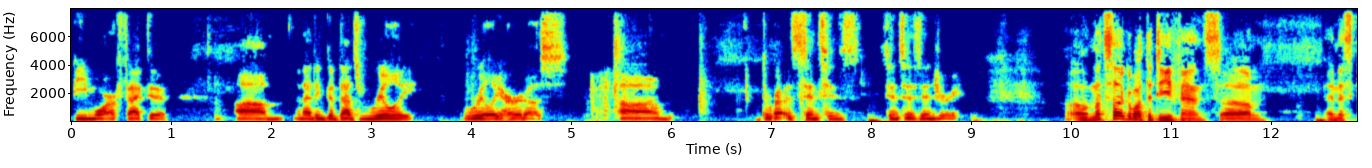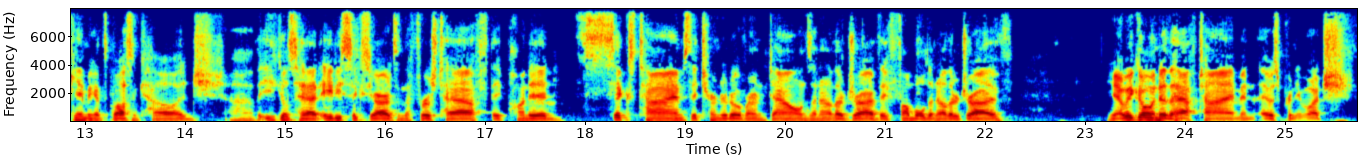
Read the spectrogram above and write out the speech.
be more effective. Um, and I think that that's really, really hurt us um, since his since his injury. Um, let's talk about the defense. Um, in this game against Boston College, uh, the Eagles had 86 yards in the first half. They punted six times. They turned it over on downs on another drive. They fumbled another drive. Yeah, we go into the halftime, and it was pretty much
